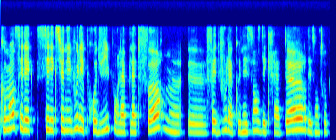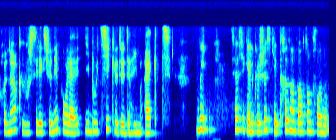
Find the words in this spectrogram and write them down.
comment sélectionnez-vous les produits pour la plateforme? Faites-vous la connaissance des créateurs, des entrepreneurs que vous sélectionnez pour la e-boutique de Dream Act? Oui, ça c'est quelque chose qui est très important pour nous.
